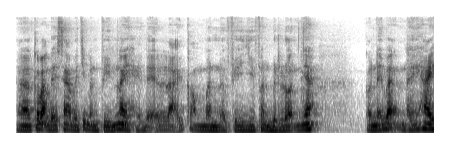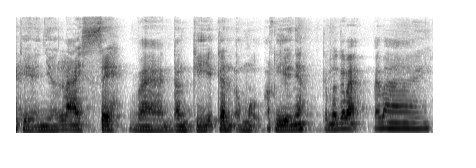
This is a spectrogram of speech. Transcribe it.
ờ, các bạn thấy sao về chiếc bàn phím này? Hãy để lại comment ở phía dưới phần bình luận nhé còn nếu bạn thấy hay thì hãy nhớ like, share và đăng ký kênh ủng hộ Bot Gear nhé. Cảm ơn các bạn. Bye bye.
